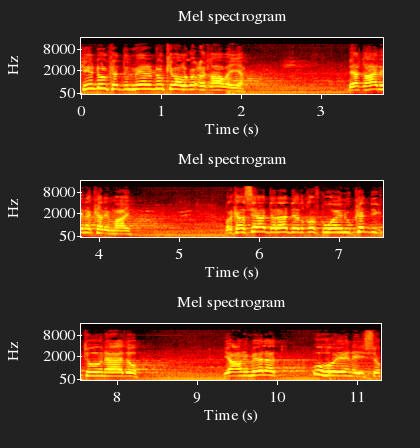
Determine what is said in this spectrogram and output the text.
Kii dhulka dulmiyana dhulkii baa lagu ciqaabaya. Dee qaadina kari maayo. Markaa sidaa daraaddeed qofku waa inuu ka digtoonaado yacni meelaad u hooyanayso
